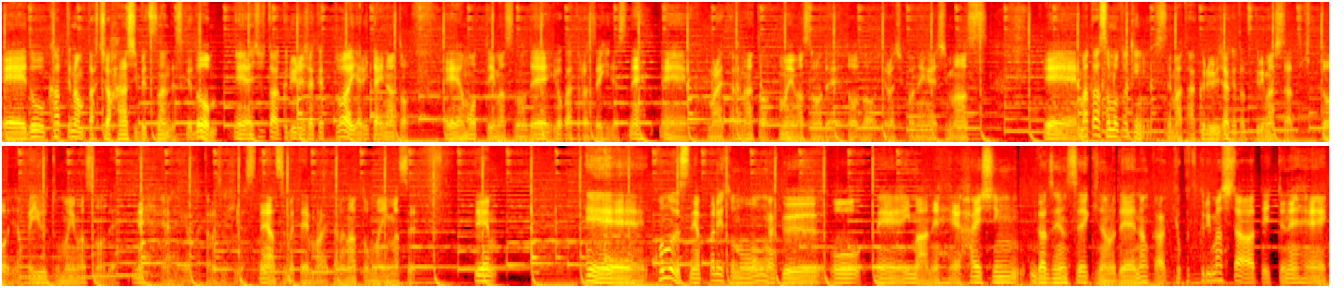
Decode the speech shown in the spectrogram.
えー、どうかっていうのはまたちょっと話別なんですけど、えー、ちょっとアクリルジャケットはやりたいなと、えー、思っていますので、よかったらぜひですね、え、買ってもらえたらなと思いますので、どうぞよろしくお願いします。え、またその時にですね、またアクリルジャケット作りましたってきっとやっぱ言うと思いますので、ね、えー、よかったらぜひですね、集めてもらえたらなと思います。で、えー、このですね、やっぱりその音楽を、えー、今ね、配信が全盛期なので、なんか曲作りましたって言ってね、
